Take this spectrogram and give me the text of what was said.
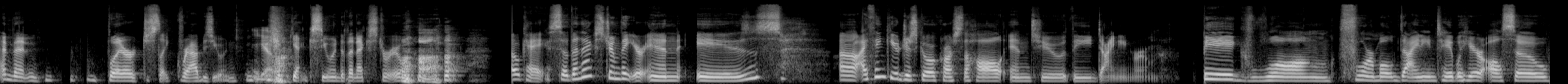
and then Blair just like grabs you and Yeah. yanks you into the next room. Okay, so the next room that you're in is. Uh, I think you just go across the hall into the dining room. Big, long, formal dining table here, also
